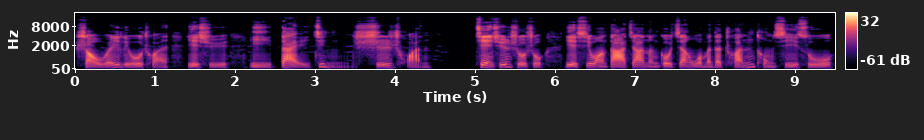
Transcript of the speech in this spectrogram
稍微流传，也许已殆尽失传。建勋叔叔也希望大家能够将我们的传统习俗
